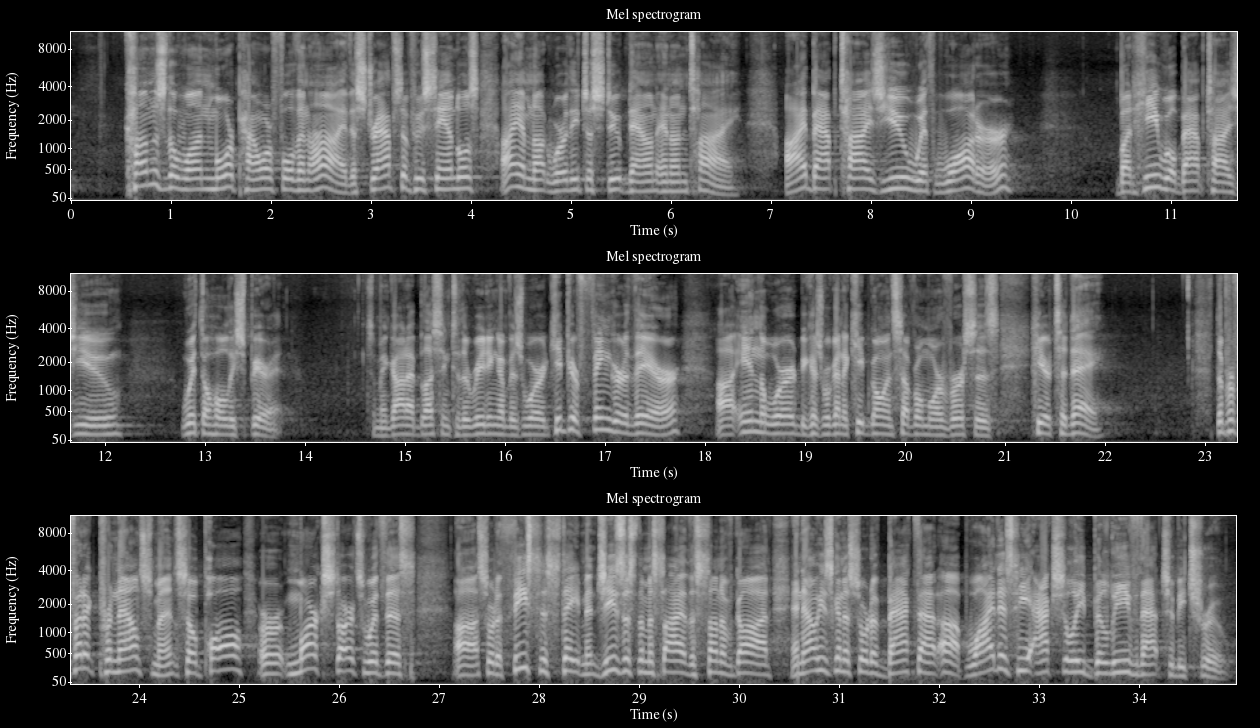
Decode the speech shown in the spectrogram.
comes the one more powerful than I, the straps of whose sandals I am not worthy to stoop down and untie. I baptize you with water, but he will baptize you with the Holy Spirit. So may God have blessing to the reading of His Word. Keep your finger there uh, in the Word because we're going to keep going several more verses here today. The prophetic pronouncement, so Paul or Mark starts with this uh, sort of thesis statement Jesus the Messiah, the Son of God, and now he's going to sort of back that up. Why does he actually believe that to be true?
